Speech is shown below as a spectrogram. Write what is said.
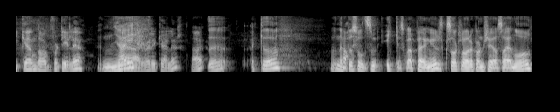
ikke en dag for tidlig. Nei, Det er det vel ikke heller? Nei. det er ikke det. En episode som ikke skal være på engelsk, så klarer kanskje jeg å si noe.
